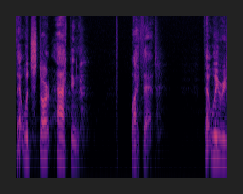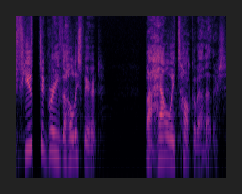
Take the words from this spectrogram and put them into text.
that would start acting like that. That we refuse to grieve the Holy Spirit by how we talk about others.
